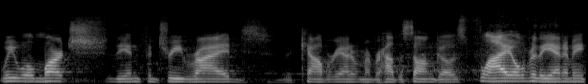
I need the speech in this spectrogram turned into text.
we will march the infantry, ride the cavalry. I don't remember how the song goes. Fly over the enemy.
